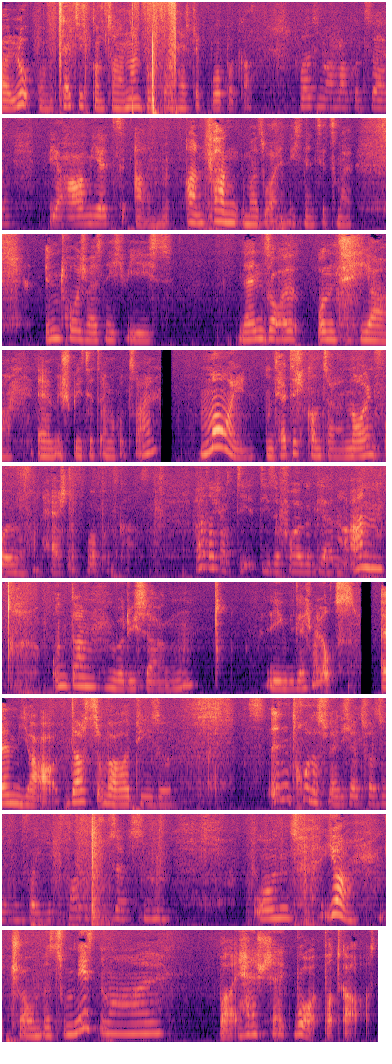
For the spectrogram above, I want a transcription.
Hallo und herzlich willkommen zu einer neuen Folge von Hashtag Podcast. Ich wollte nur einmal kurz sagen, wir haben jetzt am Anfang immer so ein, ich nenne es jetzt mal Intro, ich weiß nicht, wie ich es nennen soll. Und ja, ähm, ich spiele es jetzt einmal kurz rein. Moin und herzlich willkommen zu einer neuen Folge von Hashtag Podcast. Hört euch auch die, diese Folge gerne an und dann würde ich sagen, legen wir gleich mal los. Ähm, ja, das war diese Intro. Das werde ich jetzt versuchen, vor jede Folge zu setzen. Und ja, ciao und bis zum nächsten Mal bei Hashtag Brawl Podcast.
